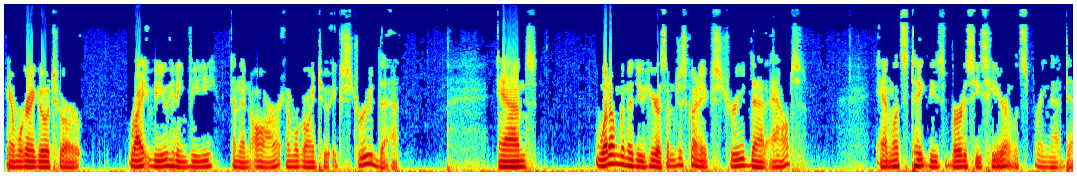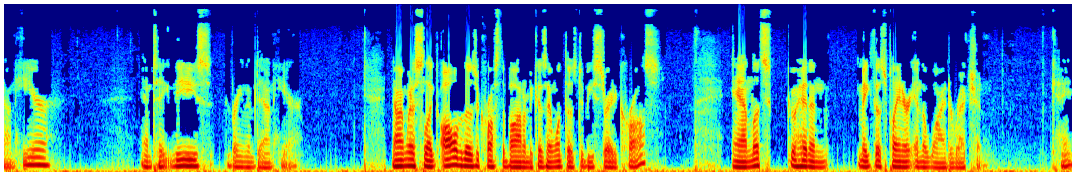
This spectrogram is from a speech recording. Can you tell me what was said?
and we're going to go to our right view, hitting V and then R, and we're going to extrude that. And what I'm going to do here is I'm just going to extrude that out, and let's take these vertices here, let's bring that down here, and take these, bring them down here. Now I'm going to select all of those across the bottom because I want those to be straight across. And let's go ahead and make those planar in the Y direction. Okay.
